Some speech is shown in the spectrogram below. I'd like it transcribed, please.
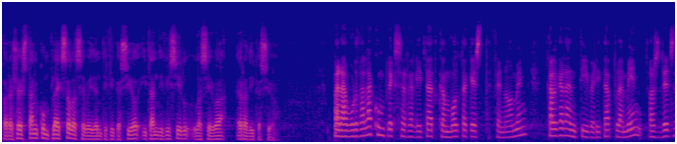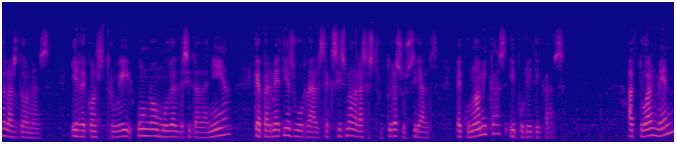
Per això és tan complexa la seva identificació i tan difícil la seva erradicació. Per abordar la complexa realitat que envolta aquest fenomen, cal garantir veritablement els drets de les dones i reconstruir un nou model de ciutadania que permeti esborrar el sexisme de les estructures socials, econòmiques i polítiques. Actualment,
